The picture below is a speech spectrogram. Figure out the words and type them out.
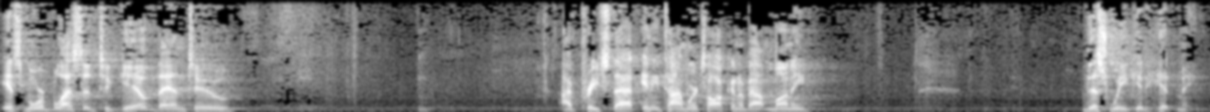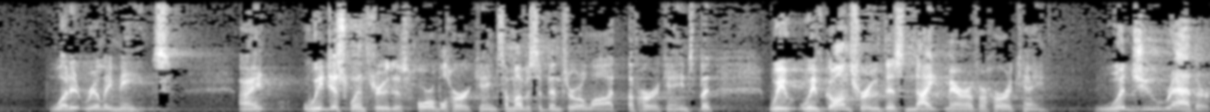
It's more blessed to give than to. I've preached that anytime we're talking about money. This week it hit me what it really means. All right. We just went through this horrible hurricane. Some of us have been through a lot of hurricanes, but we've, we've gone through this nightmare of a hurricane. Would you rather,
